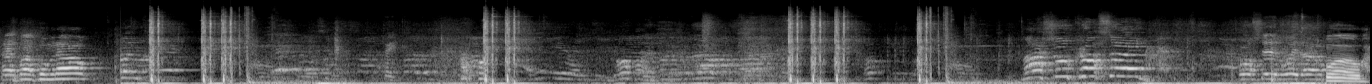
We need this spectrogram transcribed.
That's one coming out. Marshall crossing! Crossing, wait there. Whoa.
